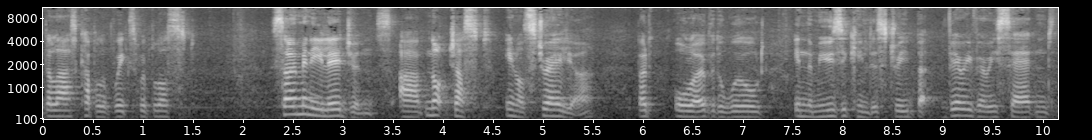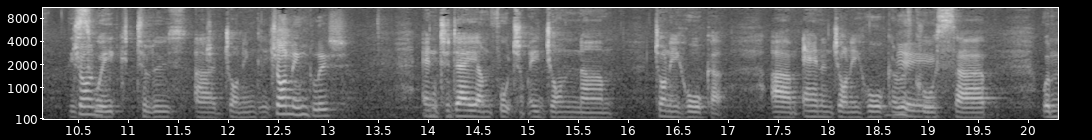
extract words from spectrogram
the last couple of weeks we've lost so many legends, uh, not just in Australia, but all over the world in the music industry. But very, very saddened this John- week to lose uh, John English. John English, and today, unfortunately, John um, Johnny Hawker, um, Anne and Johnny Hawker, Yeah. of course, uh, were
